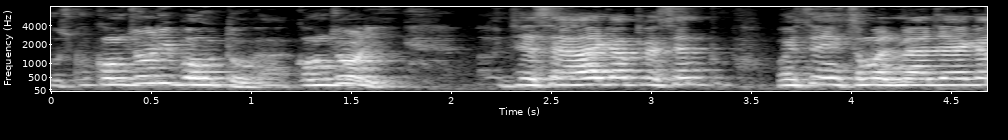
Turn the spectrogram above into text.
उसको कमज़ोरी बहुत होगा, कमज़ोरी। जैसे आएगा पेशेंट वैसे ही समझ में आ जाएगा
